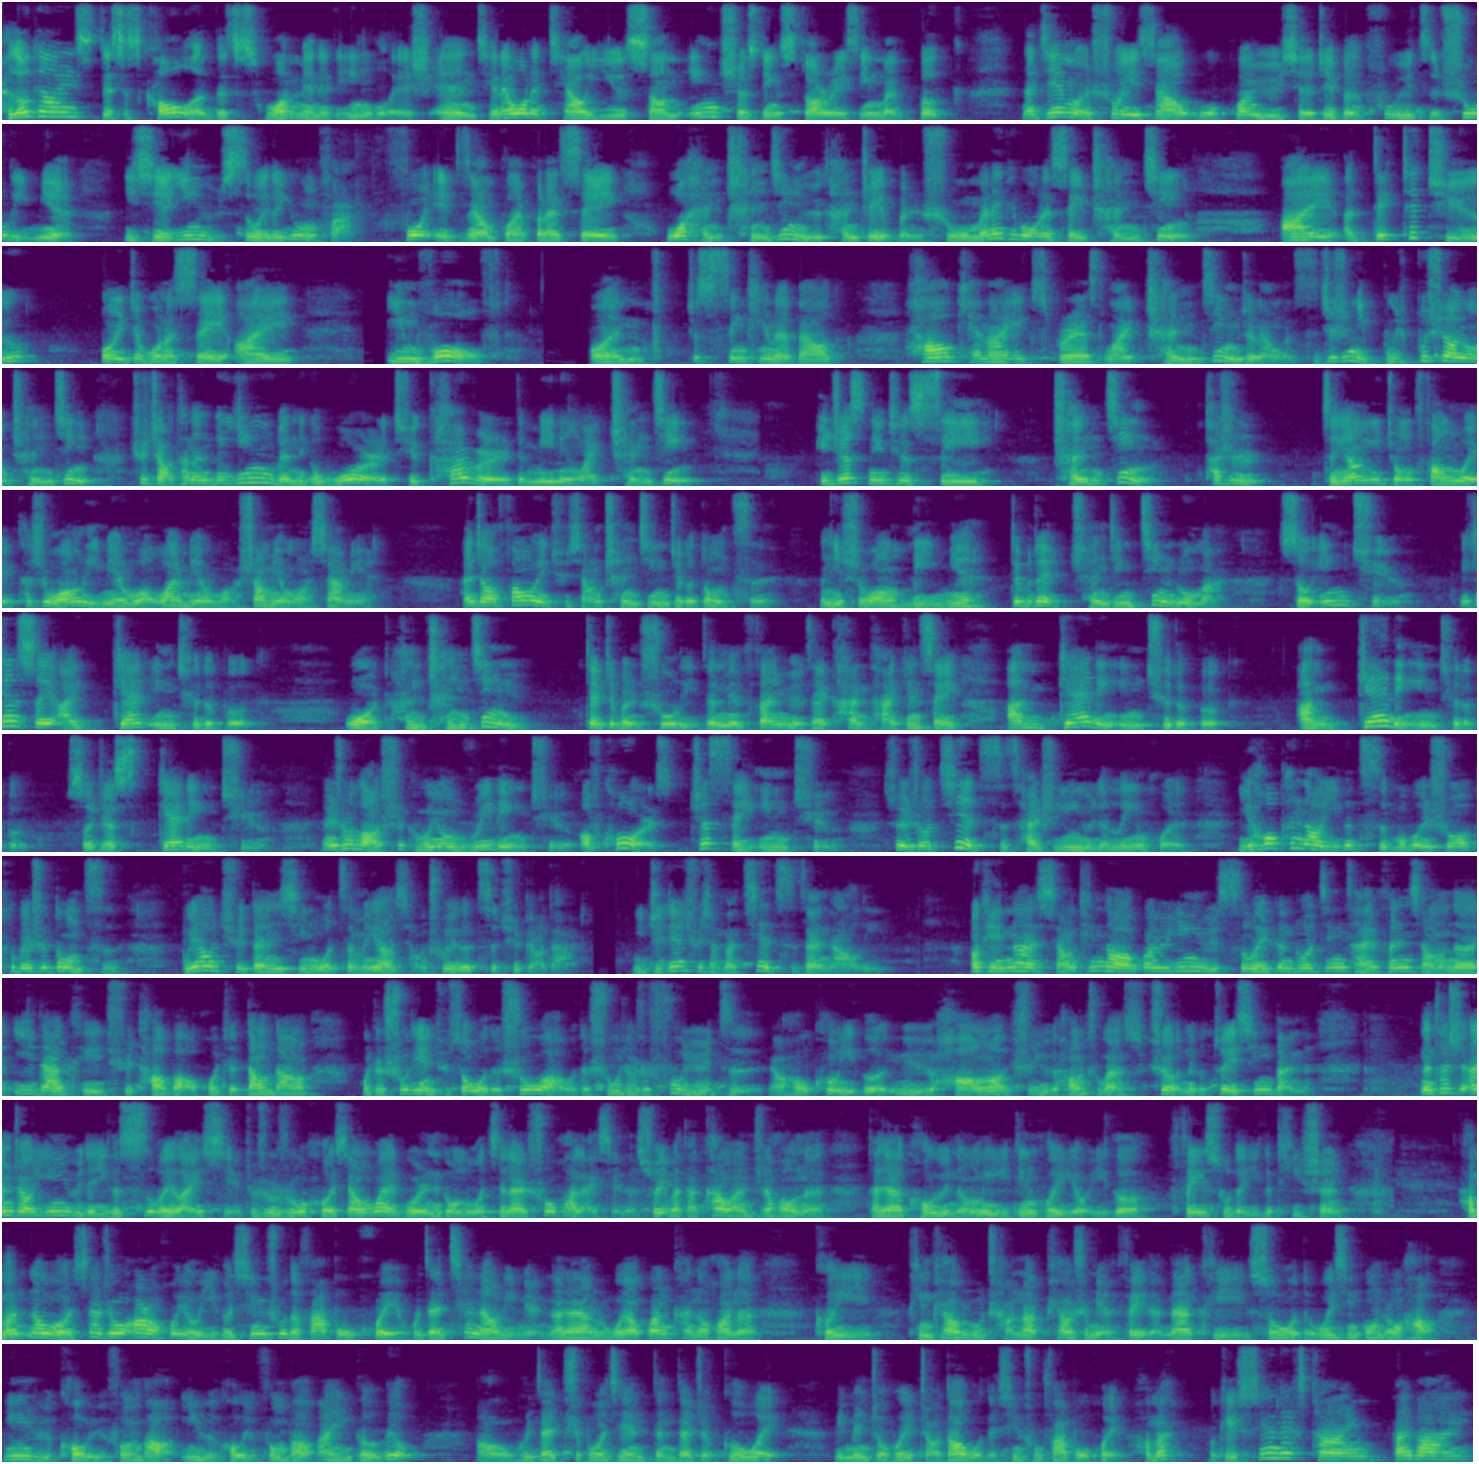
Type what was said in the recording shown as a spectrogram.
Hello guys, this is Colin. This is One Minute English, and today I want to tell you some interesting stories in my book. 那今天我说一下我关于写的这本《父与子》书里面一些英语思维的用法。For example, if I say 我很沉浸于看这本书，many people want to say 沉浸。I addicted to, or you just want to say I involved on just thinking about how can I express like 沉浸这两个词，其实你不不需要用沉浸去找它的那个英文那个 word to cover the meaning like 沉浸。You just need to see 沉浸它是怎样一种方位，它是往里面、往外面、往上面、往下面。按照方位去想沉浸这个动词，那你是往里面，对不对？沉浸进入嘛。So into, you can say I get into the book。我很沉浸于在这本书里，在那边翻阅，在看它。I can say I'm getting into the book. I'm getting into the book. So just getting to. 那你说老师可不可以用 reading to? Of course, just say into. 所以说介词才是英语的灵魂。以后碰到一个词不会说，特别是动词，不要去担心我怎么样想出一个词去表达，你直接去想它介词在哪里。OK，那想听到关于英语思维更多精彩分享的呢？一大家可以去淘宝或者当当。或者书店去搜我的书啊，我的书就是《父与子》，然后空一个宇航啊，是宇航出版社那个最新版的。那它是按照英语的一个思维来写，就是如何像外国人那种逻辑来说话来写的。所以把它看完之后呢，大家口语能力一定会有一个飞速的一个提升，好吗？那我下周二会有一个新书的发布会，会在千聊里面。那大家如果要观看的话呢？可以凭票入场，那票是免费的。大家可以搜我的微信公众号“英语口语风暴”，英语口语风暴按一个六啊，我会在直播间等待着各位，里面就会找到我的新书发布会，好吗？OK，see you next time，拜拜。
